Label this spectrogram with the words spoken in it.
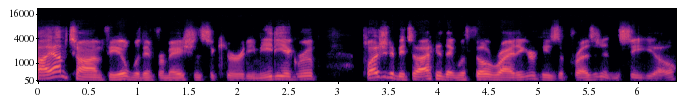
Hi, I'm Tom Field with Information Security Media Group. Pleasure to be talking today with Phil Reitinger. He's the president and CEO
